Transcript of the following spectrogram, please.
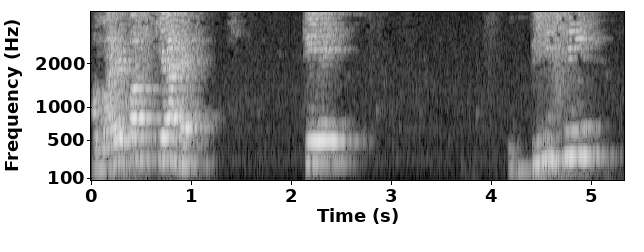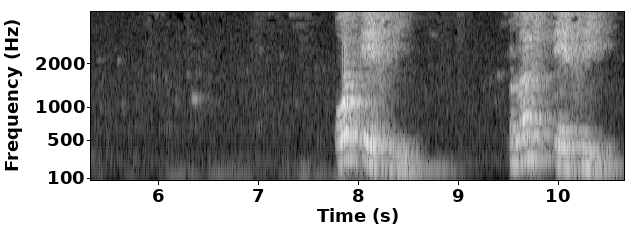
हमारे पास क्या है कि बीसी और AC plus AC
